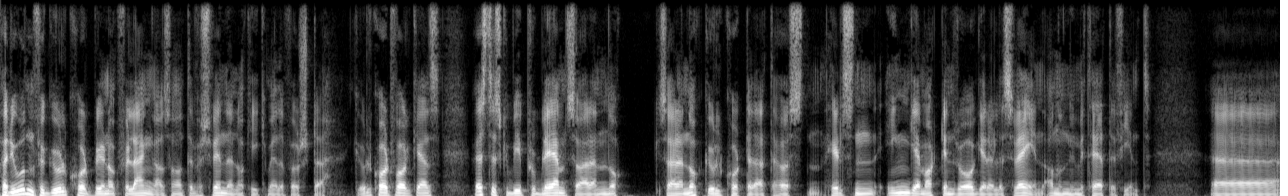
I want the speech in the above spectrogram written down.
perioden for gullkort blir nok forlenga, sånn at det forsvinner nok ikke med det første. Gullkort, folkens. Hvis det skulle bli problem, så er det nok, så er det nok gullkort til deg til høsten. Hilsen Inge, Martin, Roger eller Svein. Anonymitet er fint. Uh,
